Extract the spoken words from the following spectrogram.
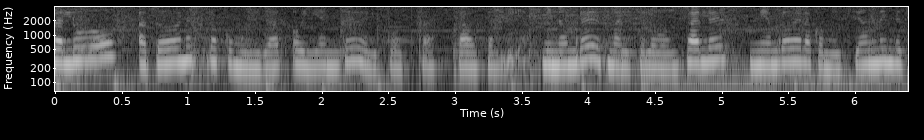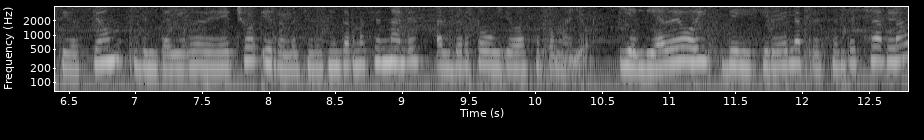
Saludos a toda nuestra comunidad oyente del podcast Taos al Día. Mi nombre es Maricelo González, miembro de la Comisión de Investigación del Taller de Derecho y Relaciones Internacionales Alberto Ulloa Sotomayor. Y el día de hoy dirigiré la presente charla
